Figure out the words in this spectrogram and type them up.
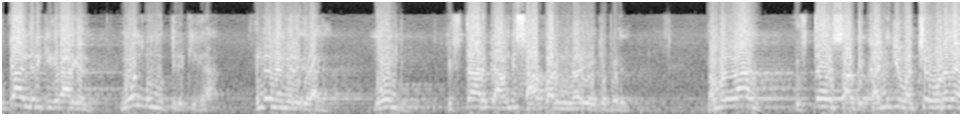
உட்கார்ந்திருக்கிறார்கள் நோன்பு முற்றிருக்கிறார் என்ன நிலைமை நோன்பு இஃப்தாருக்காண்டி சாப்பாடு முன்னாடி வைக்கப்படுது. நம்மெல்லாம் இஃப்தார் சாப்பிட்டு கஞ்சி வச்ச உடனே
